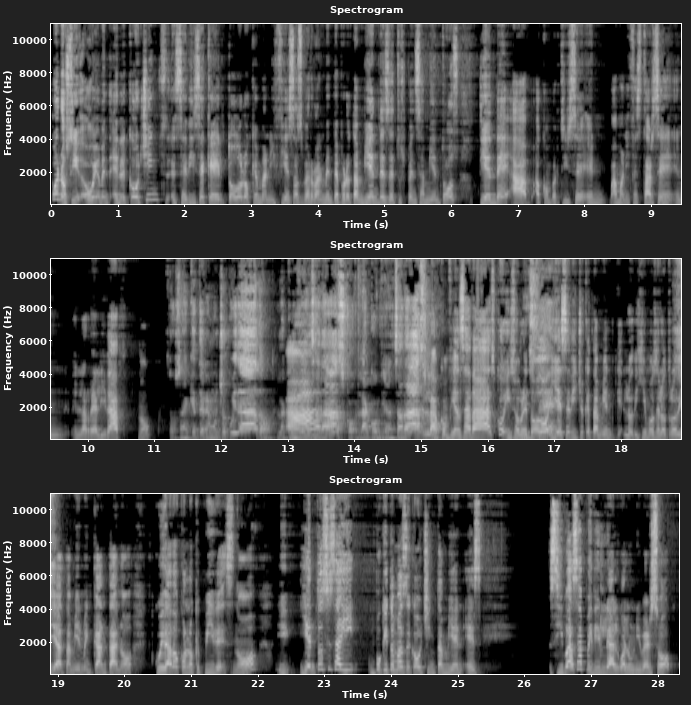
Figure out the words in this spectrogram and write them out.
Bueno, sí, obviamente en el coaching se dice que todo lo que manifiestas verbalmente, pero también desde tus pensamientos, tiende a, a convertirse en, a manifestarse en, en la realidad, ¿no? Entonces hay que tener mucho cuidado. La Ah. confianza da asco. La confianza da asco. La confianza da asco y sobre ¿Viste? todo, y ese dicho que también lo dijimos el otro día, también me encanta, ¿no? Cuidado con lo que pides, ¿no? Y, y entonces ahí, un poquito más de coaching también es, si vas a pedirle algo al universo,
